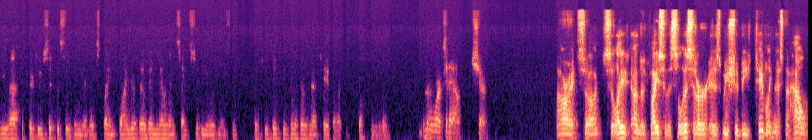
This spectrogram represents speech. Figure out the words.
you have to produce a decision that explains why you're voting no and cites to the ordinances. If you think you're gonna vote no, table it. That's up to you. We'll work it out, sure. All right, so, so I, on uh, the advice of the solicitor is we should be tabling this. Now, how,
